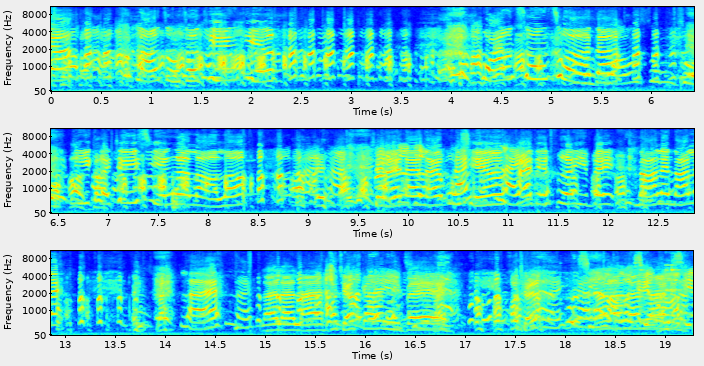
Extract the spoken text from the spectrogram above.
呀，老祖宗听听，黄松做的，黄松做你可真行啊，姥姥。来来来，不行，还得喝一杯，拿来拿来，来来来。来来，花拳干一杯，花拳，行，姥姥行行。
